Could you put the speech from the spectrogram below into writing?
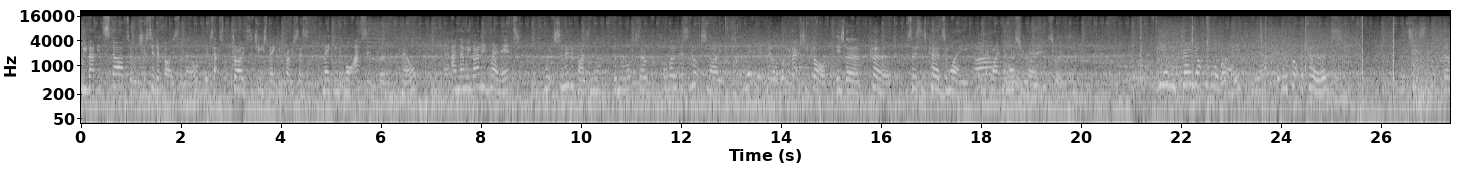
We've added starter, which acidifies the milk, which that's what drives the cheese making process, making it more acid than milk. And then we've added rennet, which solidifies the milk. So although this looks like liquid milk, what you've actually got is the curd. So this is curds and whey, you know, ah. like the nursery rhyme. Here we've drained off all the whey, but we've got the curds, which is the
